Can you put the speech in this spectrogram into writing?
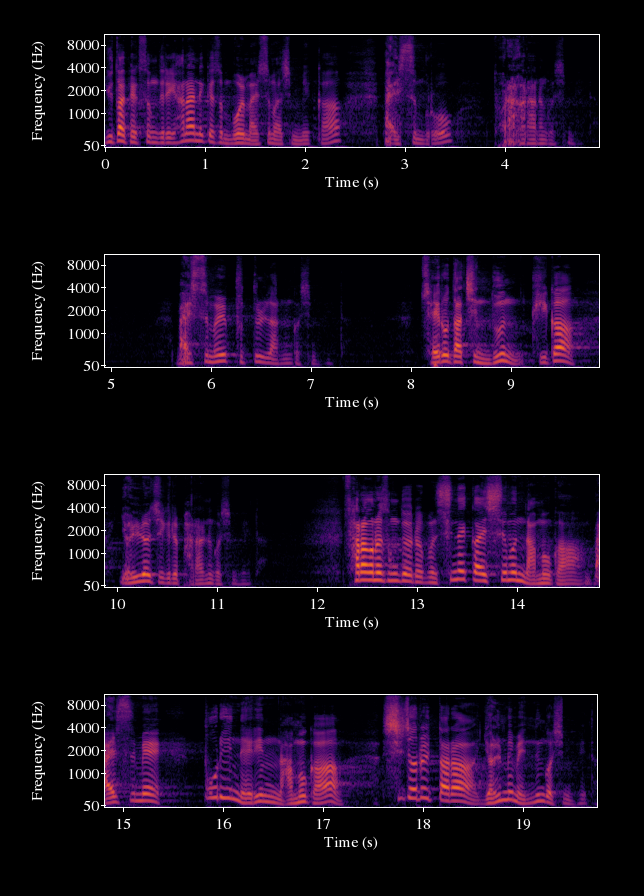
유다 백성들에게 하나님께서 뭘 말씀하십니까? 말씀으로 돌아가라는 것입니다. 말씀을 붙들라는 것입니다. 죄로 다친 눈, 귀가 열려지기를 바라는 것입니다. 사랑하는 성도 여러분, 시냇가에 심은 나무가 말씀에 뿌리 내린 나무가 시절을 따라 열매 맺는 것입니다.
